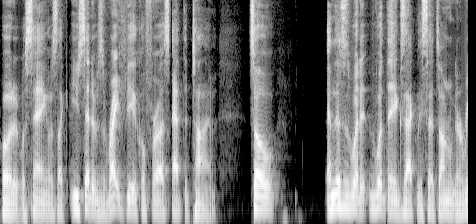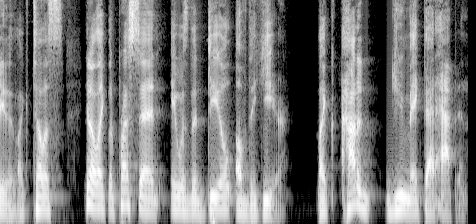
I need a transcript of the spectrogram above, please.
quoted was saying it was like you said it was the right vehicle for us at the time. So, and this is what it what they exactly said. So I'm going to read it. Like, tell us, you know, like the press said it was the deal of the year. Like, how did you make that happen?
